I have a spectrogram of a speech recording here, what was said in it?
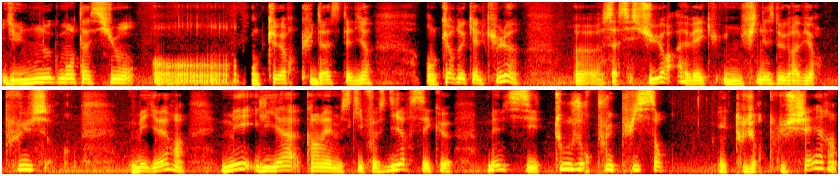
une augmentation en, en cœur CUDA, c'est-à-dire en cœur de calcul. Euh, ça c'est sûr, avec une finesse de gravure plus meilleure, mais il y a quand même, ce qu'il faut se dire, c'est que même si c'est toujours plus puissant et toujours plus cher,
